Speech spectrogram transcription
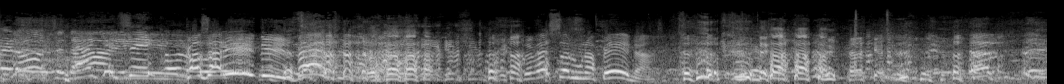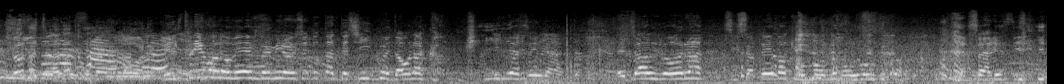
Veloce, dai. Anche il secondo. Cosa ridi? Deve essere una pena. Cosa? Il primo novembre 1985 da una conchiglia sei nato. E già allora si sapeva che un mollusco saresti.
